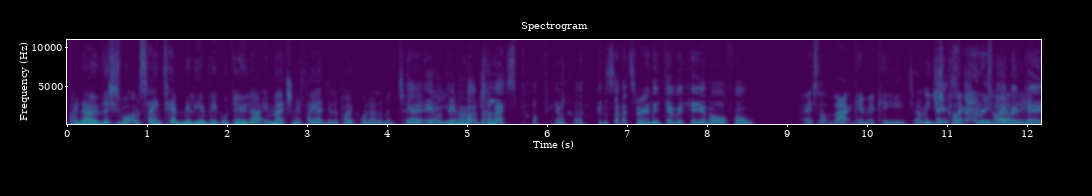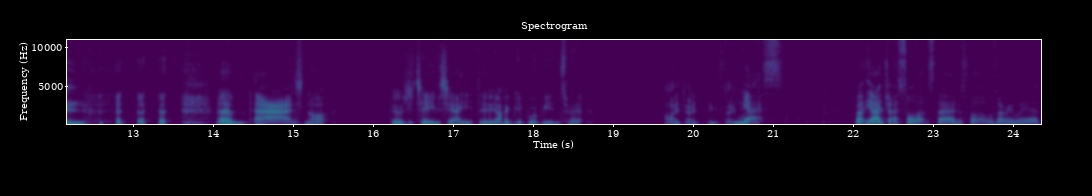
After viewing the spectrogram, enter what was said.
I know this is what I'm saying. Ten million people do that. Imagine if they added a Pokemon element to Yeah, it. it would be went out and much less popular because that's really gimmicky and awful. It's not that gimmicky. Do you know what I mean? Just it's collect the very entire league. gimmicky. um, ah, it's not. Build your team, see how you do. I think people would be into it. I don't think they would. Yes. But yeah, I, ju- I saw that today. I just thought that was very weird.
